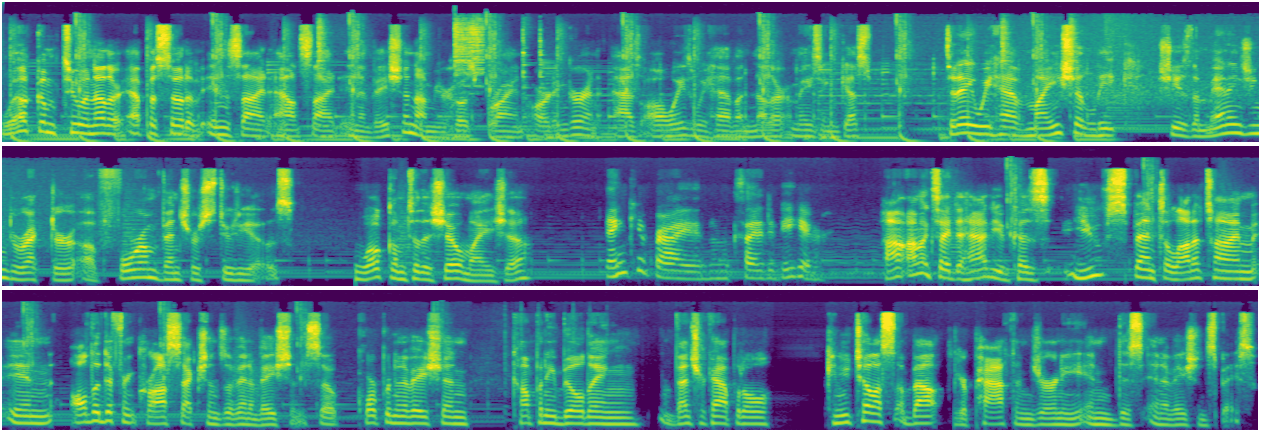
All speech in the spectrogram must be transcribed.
Welcome to another episode of Inside Outside Innovation. I'm your host, Brian Ardinger, and as always, we have another amazing guest. Today we have Maisha Leek. She is the managing director of Forum Venture Studios. Welcome to the show, Maisha. Thank you, Brian. I'm excited to be here. I'm excited to have you because you've spent a lot of time in all the different cross sections of innovation. So, corporate innovation, company building, venture capital. Can you tell us about your path and journey in this innovation space?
